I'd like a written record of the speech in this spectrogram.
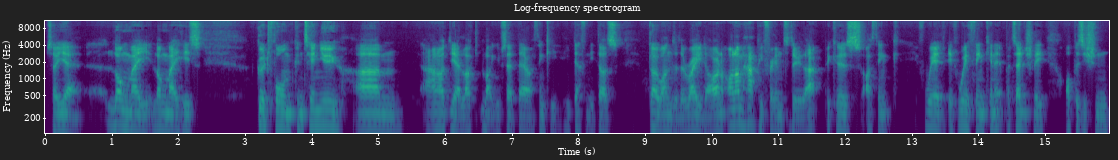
so yeah, long may long may his good form continue. Um, and I, yeah, like like you've said there, I think he, he definitely does go under the radar, and, and I'm happy for him to do that because I think we're if we're thinking it, potentially opposition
